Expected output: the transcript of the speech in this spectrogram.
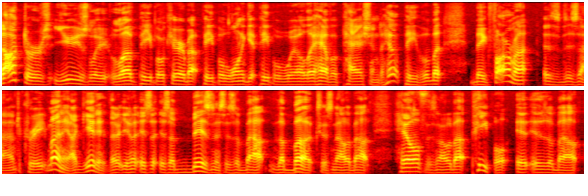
doctors usually love people, care about people, want to get people well. They have a passion to help people, but big pharma is designed to create money. I get it. They're, you know, it's a, it's a business. It's about the bucks. It's not about health. It's not about people. It is about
